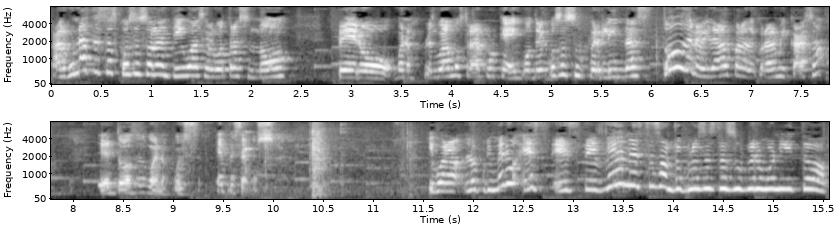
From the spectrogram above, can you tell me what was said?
Algunas de estas cosas son antiguas y otras no. Pero bueno, les voy a mostrar porque encontré cosas súper lindas. Todo de Navidad para decorar mi casa. Entonces, bueno, pues empecemos. Y bueno, lo primero es este. Vean, este Santa Claus está súper bonito.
